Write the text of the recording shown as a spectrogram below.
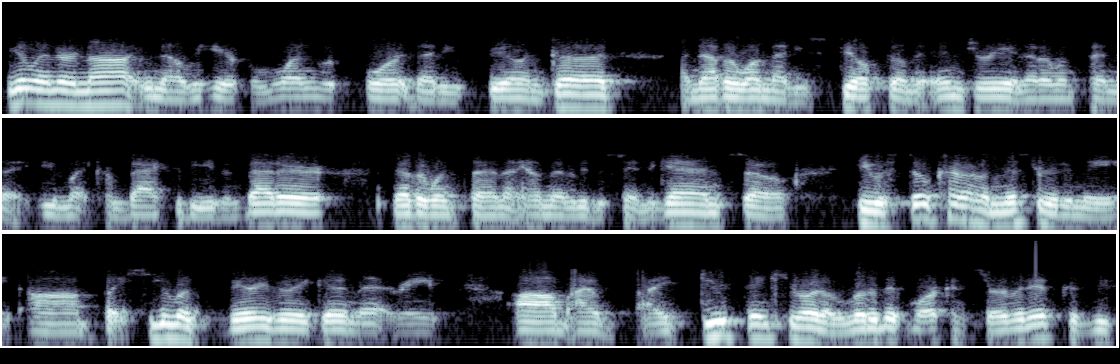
feeling or not. You know, we hear from one report that he's feeling good, another one that he's still feeling the injury, another one saying that he might come back to be even better, another one saying that he'll never be the same again. So he was still kind of a mystery to me, um, but he looked very, very good in that race. Um, I, I do think he rode a little bit more conservative because we've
